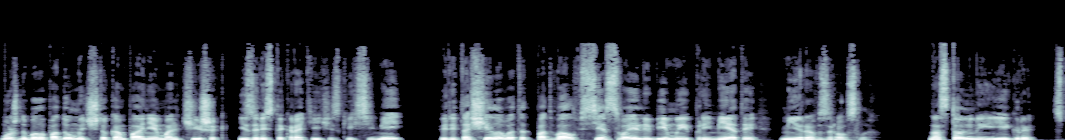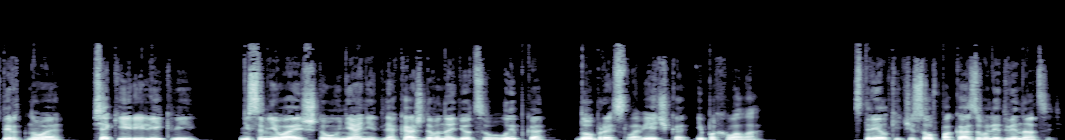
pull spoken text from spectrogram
Можно было подумать, что компания мальчишек из аристократических семей перетащила в этот подвал все свои любимые приметы мира взрослых. Настольные игры, спиртное, всякие реликвии, не сомневаясь, что у няни для каждого найдется улыбка, доброе словечко и похвала. Стрелки часов показывали 12,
